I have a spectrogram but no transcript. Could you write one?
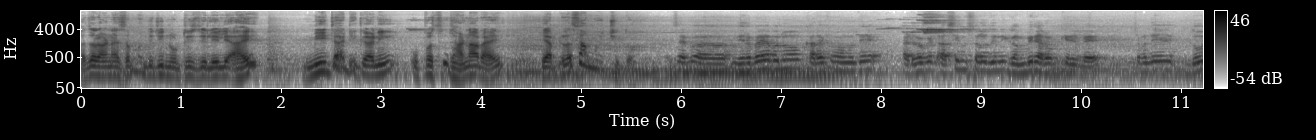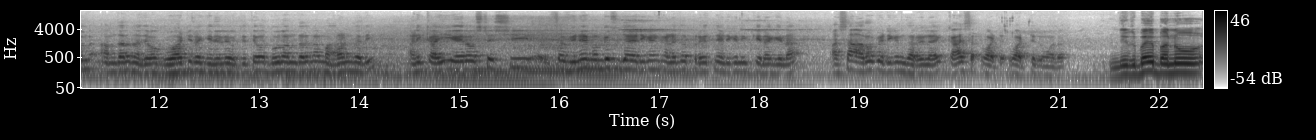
हजर राहण्यासंबंधीची नोटीस दिलेली आहे. मी त्या ठिकाणी उपस्थित राहणार आहे हे आपल्याला सांगू इच्छितो. साहेब निर्भया बनव कार्यक्रमामध्ये ॲडव्होकेट असीम सरोदींनी गंभीर आरोप केलेले आहे त्यामध्ये दोन आमदारांना जेव्हा गुवाहाटीला गेलेले होते तेव्हा दोन आमदारांना मारहाण झाली आणि काही एअर होस्टेसची चा विनयभंग सुद्धा या ठिकाणी करण्याचा प्रयत्न या ठिकाणी केला गेला. असा आरोप या ठिकाणी झालेला आहे. काय वाट वाटते तुम्हाला? निर्भय बनो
